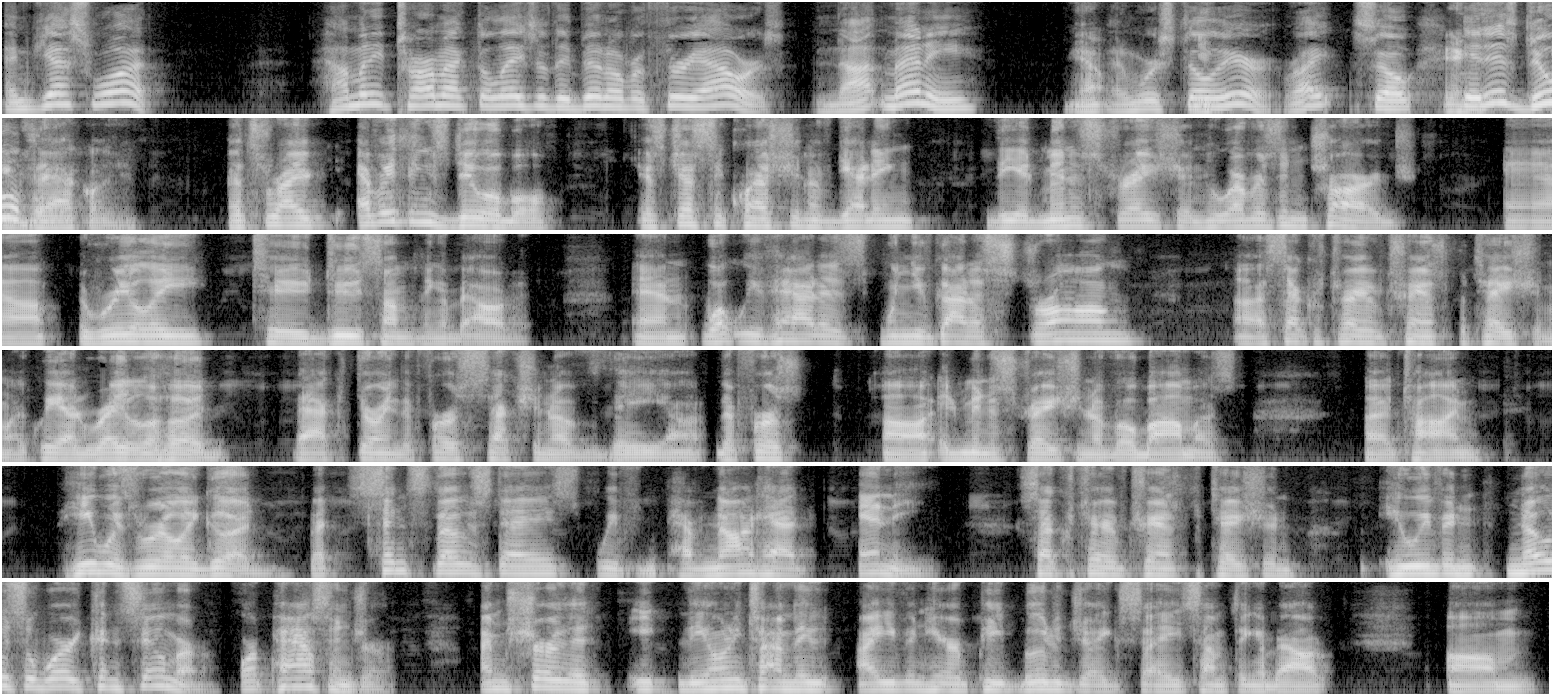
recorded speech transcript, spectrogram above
And guess what? How many tarmac delays have they been over three hours? Not many. Yeah. And we're still here, right? So it is doable. Exactly. That's right. Everything's doable. It's just a question of getting the administration, whoever's in charge, uh, really to do something about it. And what we've had is when you've got a strong uh, Secretary of Transportation, like we had Ray LaHood back during the first section of the uh, the first uh, administration of Obama's uh, time, he was really good. But since those days, we have not had any Secretary of Transportation who even knows the word consumer or passenger. I'm sure that he, the only time they, I even hear Pete Buttigieg say something about um,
